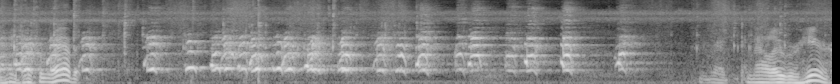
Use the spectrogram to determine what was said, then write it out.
And a different rabbit. Rabbit come out over here.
